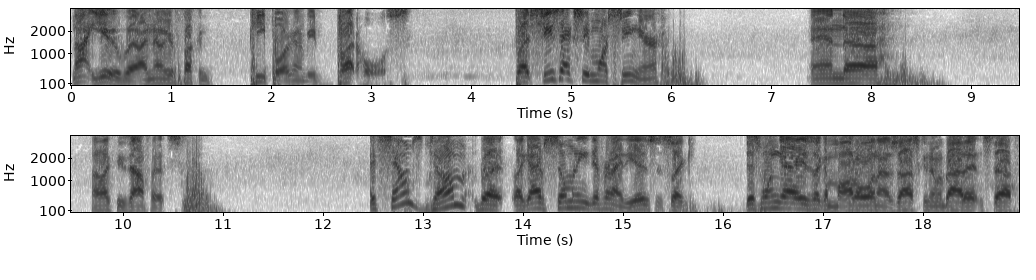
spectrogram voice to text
Not you, but I know your fucking people are gonna be buttholes. But she's actually more senior, and uh, I like these outfits. It sounds dumb, but like I have so many different ideas. It's like this one guy is like a model, and I was asking him about it and stuff.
